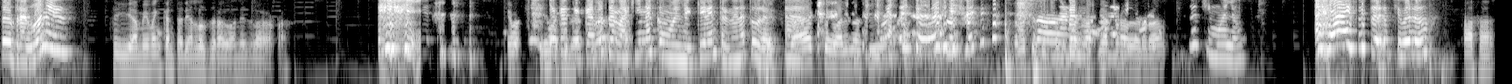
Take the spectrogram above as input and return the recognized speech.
Los dragones. Sí, a mí me encantarían los dragones, la verdad. Yo creo que Carlos se imagina como le quiere entrenar a tu dragón. Exacto, algo así. Chimuelo. Ajá, exacto, es chivelo. Ajá.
